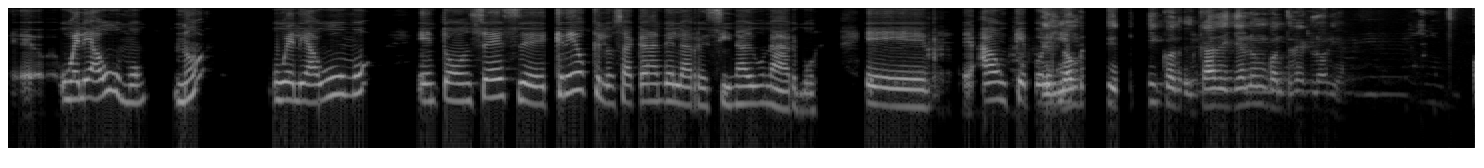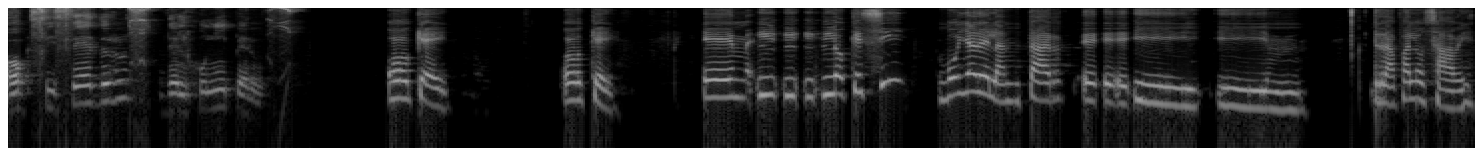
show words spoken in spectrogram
eh, huele a humo, ¿no? Huele a humo. Entonces, eh, creo que lo sacan de la resina de un árbol. Eh, aunque por El nombre científico del CADE ya lo encontré, Gloria. Oxycedrus del Juniperus. Ok, ok. Em, lo que sí voy a adelantar eh, eh, y, mm, Rafa lo sabe,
